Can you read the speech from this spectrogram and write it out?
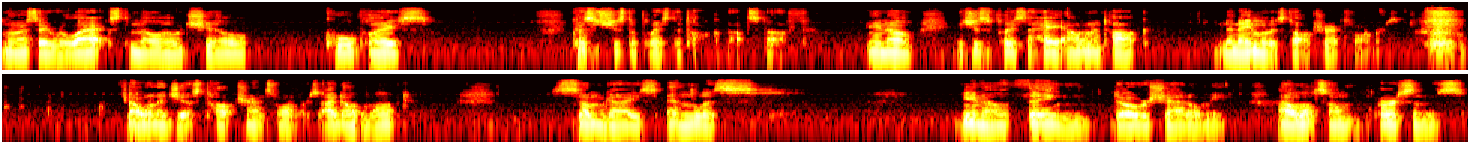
When I say relaxed, mellow, chill, cool place, because it's just a place to talk about stuff. You know, it's just a place that, hey, I want to talk. The name of it's Talk Transformers. I want to just talk Transformers. I don't want some guy's endless, you know, thing to overshadow me. I don't want some person's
